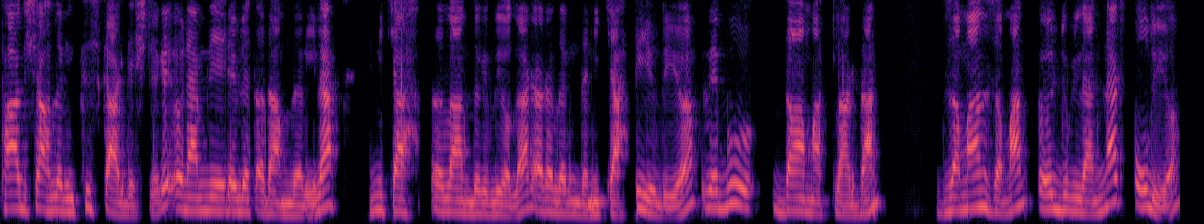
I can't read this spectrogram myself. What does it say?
Padişahların kız kardeşleri önemli devlet adamlarıyla nikahlandırılıyorlar. Aralarında nikah kıyılıyor ve bu damatlardan zaman zaman öldürülenler oluyor.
